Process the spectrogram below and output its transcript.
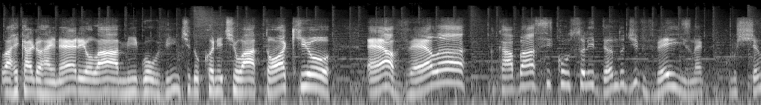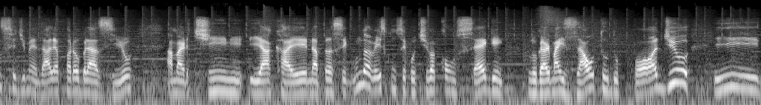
Olá, Ricardo Raineri. Olá, amigo ouvinte do Konnichiwa Tóquio. É, a vela acaba se consolidando de vez, né? Como chance de medalha para o Brasil. A Martini e a Caena, pela segunda vez consecutiva, conseguem o lugar mais alto do pódio e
